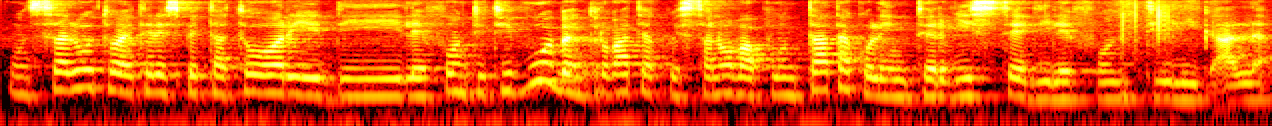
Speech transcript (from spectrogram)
Un saluto ai telespettatori di Le Fonti TV e bentrovati a questa nuova puntata con le interviste di Le Fonti Legal.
